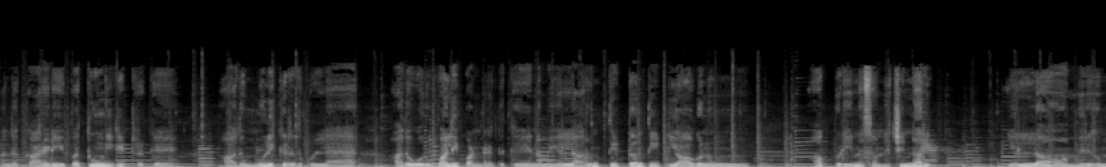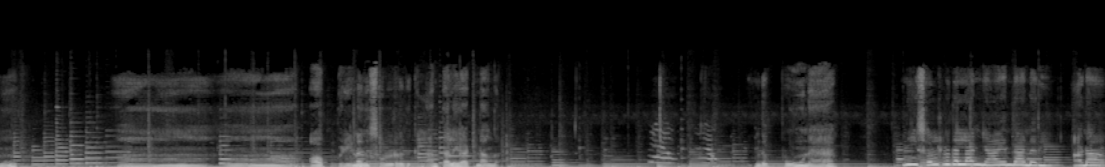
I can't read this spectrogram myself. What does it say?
அந்த கரடி இப்போ தூங்கிக்கிட்டு இருக்கு அது முழிக்கிறதுக்குள்ள அதை ஒரு வழி பண்ணுறதுக்கு நம்ம எல்லாரும் திட்டம் தீட்டி ஆகணும் அப்படின்னு சொன்னச்சு நரி. எல்லா மிருகமும் "ஆ, அப்படின்னு அது சொல்கிறதுக்கெல்லாம் தலையாட்டினாங்க. இந்த பூனை நீ சொல்றதெல்லாம் நியாயம்தான் நரி. ஆனா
